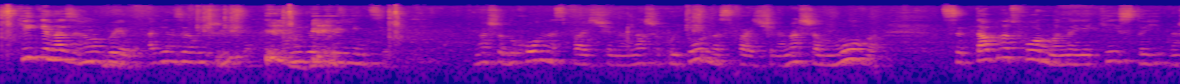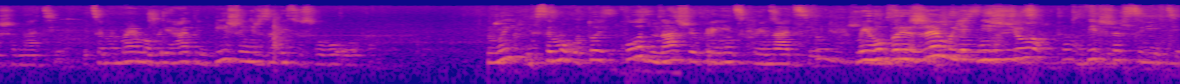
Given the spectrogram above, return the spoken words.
скільки нас гнобили, а він залишився. Ми є українці. Наша духовна спадщина, наша культурна спадщина, наша мова це та платформа, на якій стоїть наша нація. І це ми маємо оберігати більше, ніж заницю свого ока. Ми несемо отой код нашої української нації. Ми його бережемо як ніщо більше в світі.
